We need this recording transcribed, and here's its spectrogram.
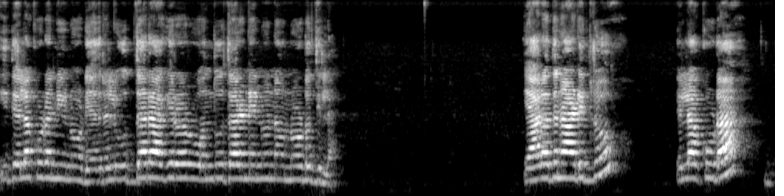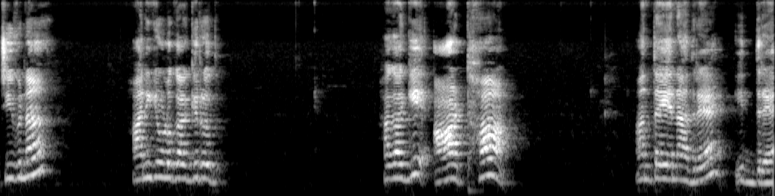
ಇದೆಲ್ಲ ಕೂಡ ನೀವು ನೋಡಿ, ಅದರಲ್ಲಿ ಉದ್ಧಾರ ಆಗಿರೋರು ಒಂದು ಉದಾಹರಣೆಯನ್ನು ನಾವು ನೋಡೋದಿಲ್ಲ. ಯಾರದನ್ನ ಆಡಿದ್ರು ಎಲ್ಲ ಕೂಡ ಜೀವನ ಹಾನಿಗೆ ಒಳಗಾಗಿರೋದು. ಹಾಗಾಗಿ ಆಟ ಅಂತ ಏನಾದರೆ ಇದ್ದರೆ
